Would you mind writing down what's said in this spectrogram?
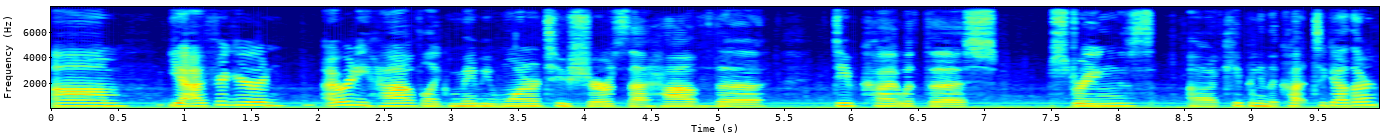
um, yeah, I figured I already have like maybe one or two shirts that have the deep cut with the strings uh, keeping the cut together.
